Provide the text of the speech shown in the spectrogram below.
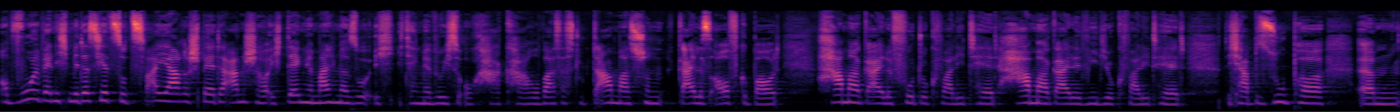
obwohl, wenn ich mir das jetzt so zwei Jahre später anschaue, ich denke mir manchmal so, ich, ich denke mir wirklich so, oh, Caro, was hast du damals schon Geiles aufgebaut? Hammergeile Fotoqualität, hammergeile Videoqualität. Ich habe super, ähm,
